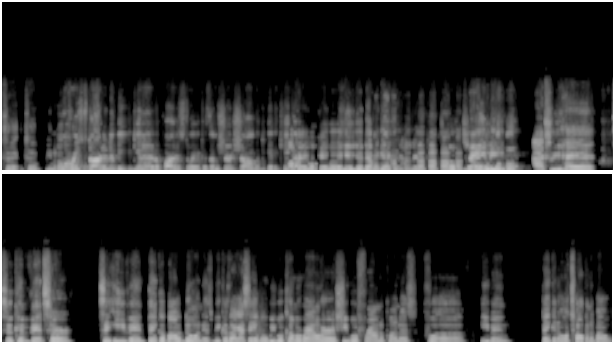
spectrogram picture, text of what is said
to to you know. When we started the beginning of the part of the story, because I'm sure Sean would get a kick. Okay, out. okay, okay. well here you'll definitely get a kick out of this. So Jamie actually had to convince her to even think about doing this because, like I said, when we would come around her, she would frown upon us for uh even thinking or talking about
